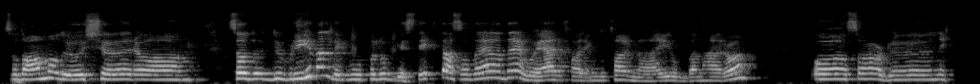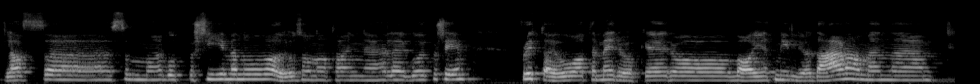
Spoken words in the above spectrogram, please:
Så da må du jo kjøre og Så du, du blir veldig god på logistikk, da. Så det, det er jo en erfaring du tar med deg i jobben her òg. Og så har du Niklas uh, som har gått på ski, men nå var det jo sånn at han eller går på ski. Flytta jo til Meråker og var i et miljø der, da. Men uh,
